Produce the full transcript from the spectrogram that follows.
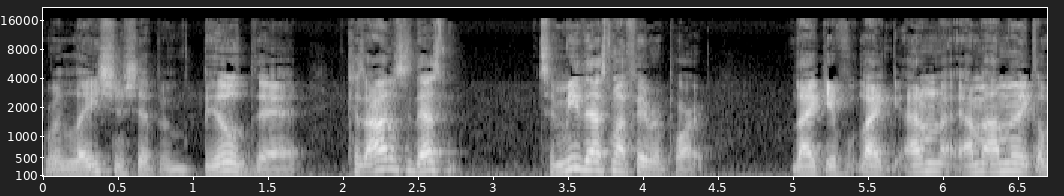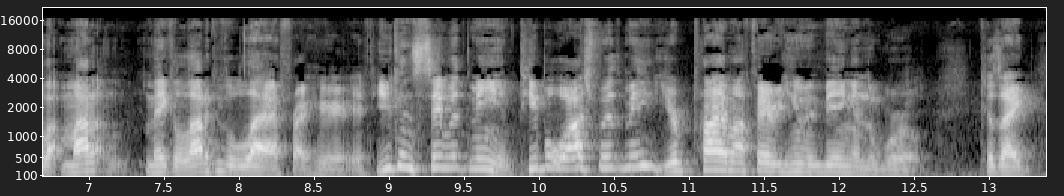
relationship and build that. Because honestly, that's to me, that's my favorite part. Like if like I'm I'm, gonna make a lot make a lot of people laugh right here. If you can sit with me and people watch with me, you're probably my favorite human being in the world. Because like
